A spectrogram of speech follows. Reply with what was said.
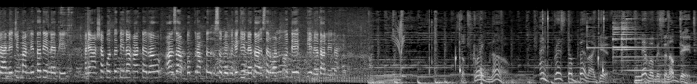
राहण्याची मान्यता देण्यात येईल आणि अशा पद्धतीनं हा ठराव आज आंबप ग्रामसभेमध्ये घेण्यात आ- सर्वानुमते घेण्यात आलेला आहे Subscribe now and press the bell icon. Never miss an update.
